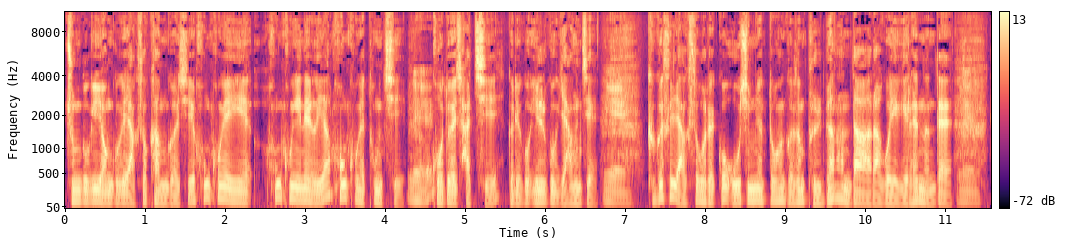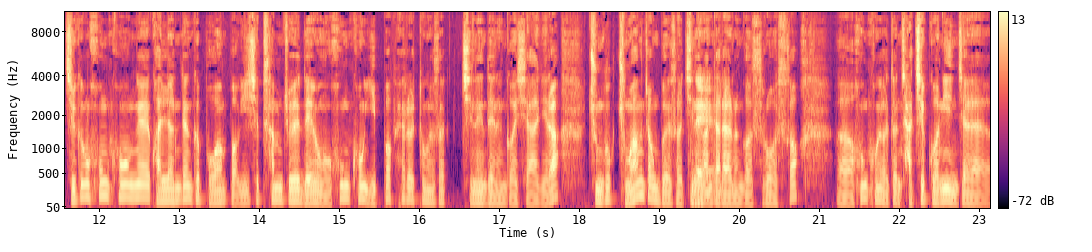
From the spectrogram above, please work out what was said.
중국이 영국에 약속한 것이 홍콩에 의해, 홍콩인에 의한 홍콩의 통치, 네. 고도의 자치, 그리고 일국 양제. 네. 그것을 약속을 했고 50년 동안 그것은 불변한다라고 얘기를 했는데 네. 지금 홍콩에 관련된 그 보안법 23조의 내용은 홍콩 입법회를 통해서 진행되는 것이 아니라 중국 중앙정부에서 진행한다라는 네. 것으로서 어, 홍콩의 어떤 자치권이 이제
